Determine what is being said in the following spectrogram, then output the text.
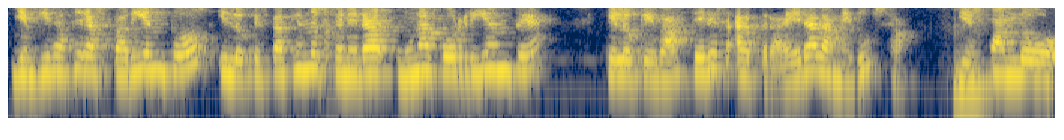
y empieza a hacer aspavientos y lo que está haciendo es generar una corriente que lo que va a hacer es atraer a la medusa. Y es cuando,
